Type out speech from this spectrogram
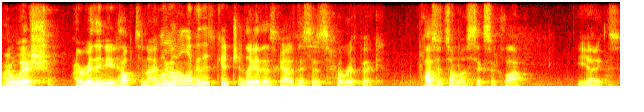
I wish. I really need help tonight. Oh, Look at, look at this kitchen. look at this, guys. This is horrific. Plus, it's almost six o'clock. Yikes.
